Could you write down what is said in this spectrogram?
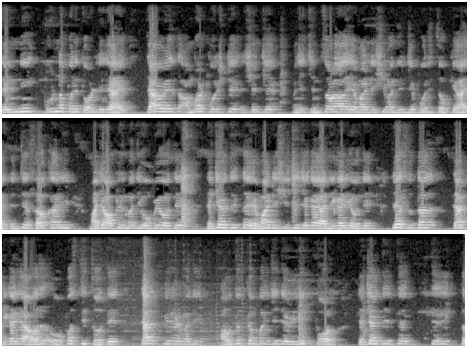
त्यांनी पूर्णपणे तोडलेली आहे. त्यावेळेस अंबड पोलीस स्टेशनचे म्हणजे चिंचोळा एम आय डी सीमधील जे पोलीस चौकी आहे त्यांचे सहकारी माझ्या ऑफिसमध्ये उभे होते. त्याच्या व्यतिरिक्त एम आय डी सीचे जे काही अधिकारी होते ते सुद्धा त्या ठिकाणी आव उपस्थित होते. त्याच पिरियडमध्ये अवधूत कंपनीचे जे विनीत पोळ त्याच्या व्यतिरिक्त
